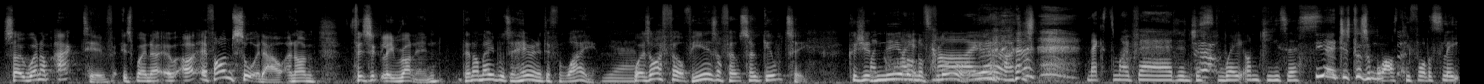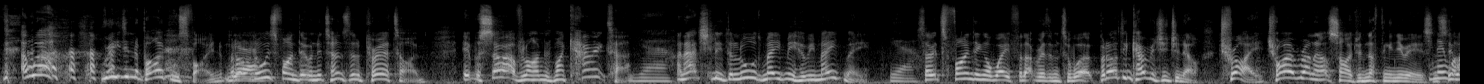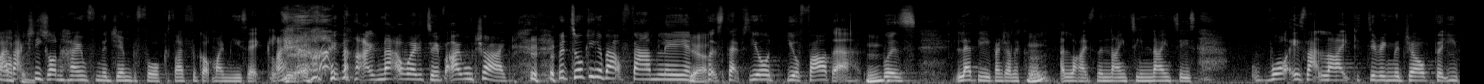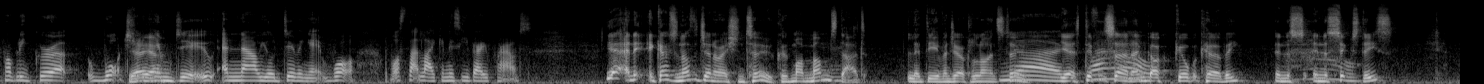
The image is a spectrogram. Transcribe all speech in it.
So when I'm active is when I, I- if I'm sorted out and I'm physically running, then I'm able to hear in a different way. Yeah. Whereas I felt for years I felt so guilty because you'd kneel on the floor. Yeah, just Next to my bed and just wait on Jesus yeah, it just doesn't. Work whilst you fall asleep. Uh, well, reading the Bible's fine, but I would always find that when it turns to the prayer time, it was so out of line with my character. Yeah. And actually, the Lord made me who He made me. Yeah. So it's finding a way for that rhythm to work. But I'd encourage you, Janelle, try. Try a run outside with nothing in your ears. You and know see what? what I've actually gone home from the gym before because I forgot my music. Like I'm that wedded to it, but I will try. but talking about family and Yeah. Footsteps, your your father hmm? was led the Evangelical hmm? Alliance in the 1990s. What is that like doing the job that you probably grew up watching Yeah, yeah. him do, and now you're doing it? What what's that like, and is he very proud? Yeah, and it, it goes another generation too, because my mum's dad led the Evangelical Alliance too. No, Yeah, it's different surname, wow. guy called Gilbert Kirby in the s- in the 60s,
